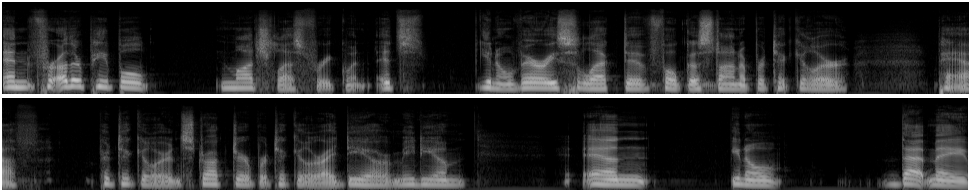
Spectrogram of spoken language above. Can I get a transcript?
and for other people much less frequent. It's you know very selective focused on a particular path particular instructor particular idea or medium. And you know that may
